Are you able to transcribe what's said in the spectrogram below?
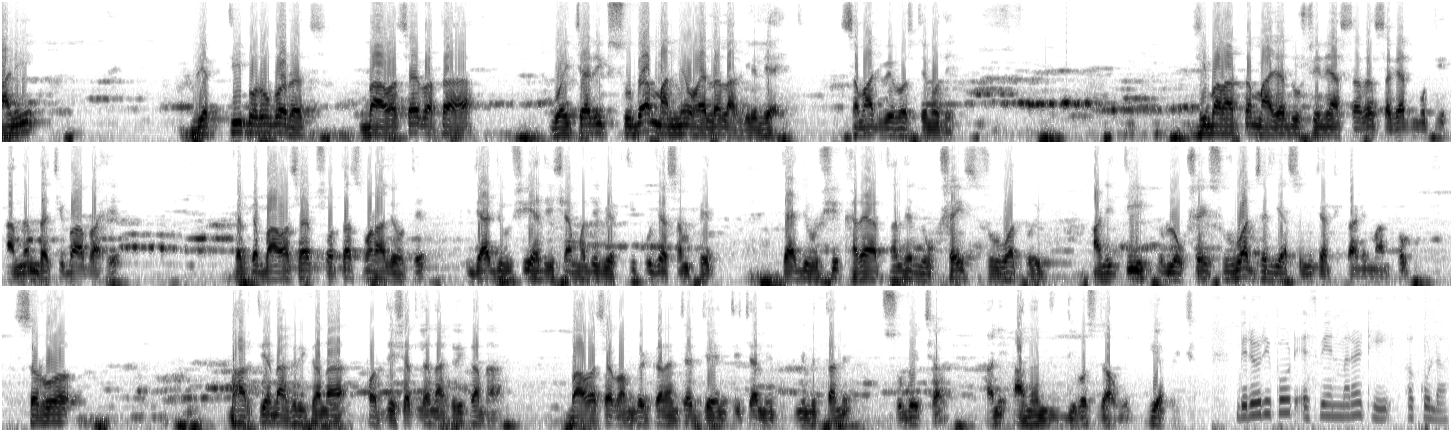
आणि व्यक्तीबरोबरच बाबासाहेब आता वैचारिकसुद्धा मान्य व्हायला लागलेले आहेत समाज व्यवस्थेमध्ये. ही मला आता माझ्या दृष्टीने असणारा सगळ्यात मोठी आनंदाची बाब आहे. कारण का बाबासाहेब स्वतःच म्हणाले होते की ज्या दिवशी या देशामध्ये व्यक्तिपूजा संपेल त्या दिवशी खऱ्या अर्थाने लोकशाही सुरुवात होईल आणि ती लोकशाही सुरुवात झाली असं मी त्या ठिकाणी मानतो. सर्व भारतीय नागरिकांना परदेशातल्या नागरिकांना बाबासाहेब आंबेडकरांच्या जयंतीच्या नि निमित्ताने शुभेच्छा आणि आनंदित दिवस जावो ही अपेक्षा. Bureau report S B N Marathi Akola.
